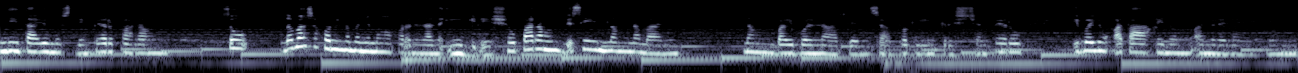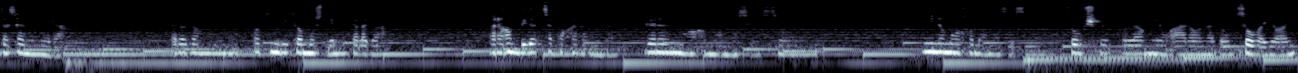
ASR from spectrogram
hindi tayo muslim pero parang so nabasa ko rin naman yung mga Quran nila na English so parang the same lang naman ng Bible natin sa pagiging Christian pero iba yung atake nung ano nila eh yung dasal nila talagang pag hindi ka muslim talaga parang ang bigat sa pakiramdam. Ganun mga kamamasis. So, ayun ang mga kamamasis. So, share ko lang yung araw na to. So, ayun.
